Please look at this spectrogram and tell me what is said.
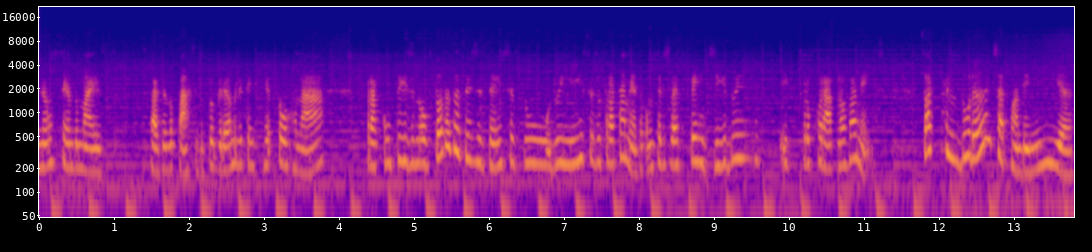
não sendo mais fazendo parte do programa, ele tem que retornar para cumprir de novo todas as exigências do, do início do tratamento. É como se ele tivesse perdido e, e procurar novamente. Só que durante a pandemia,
